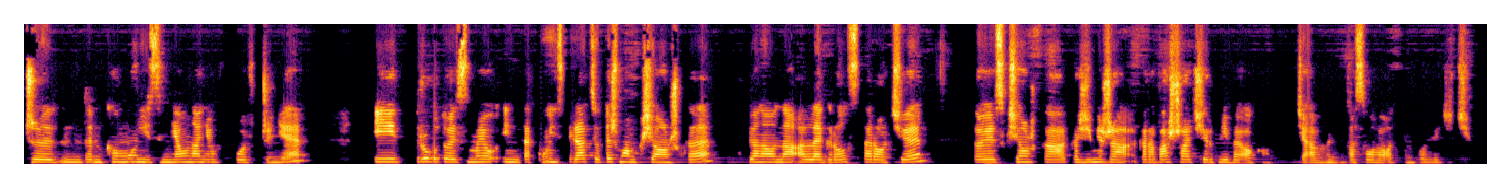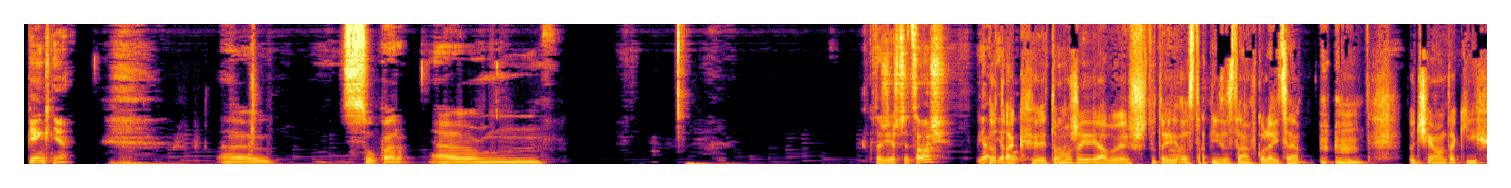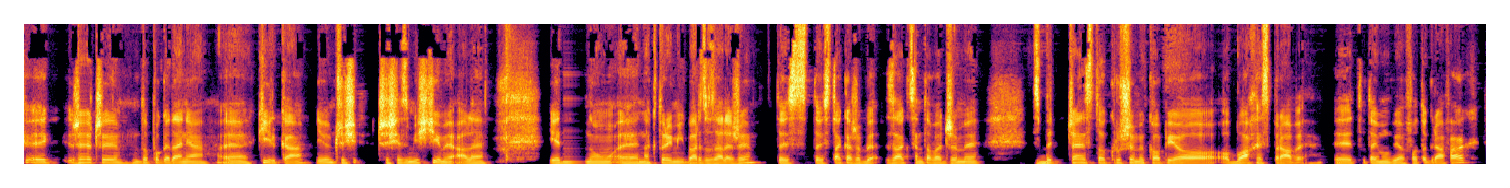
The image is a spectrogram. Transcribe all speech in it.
czy ten komunizm miał na nią wpływ, czy nie, i drugą to jest moją in, taką inspiracją, też mam książkę kupioną na Allegro, Starocie. To jest książka Kazimierza Karabasza, Cierpliwe oko. Chciałabym dwa słowa o tym powiedzieć. Pięknie. E, super. E, ktoś jeszcze coś? Ja, no ja tak, po... to no? może ja, bo już tutaj no. ostatni zostałem w kolejce. To dzisiaj mam takich e, rzeczy do pogadania e, kilka. Nie wiem, czy, czy się zmieścimy, ale jedną, e, na której mi bardzo zależy, to jest, to jest taka, żeby zaakcentować, że my zbyt często kruszymy kopię o, o błahe sprawy. Tutaj mówię o fotografach.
